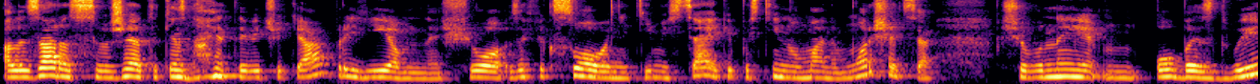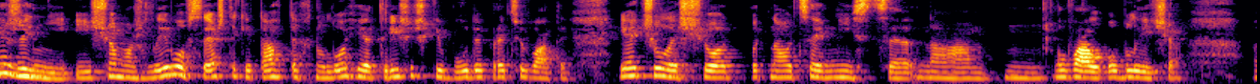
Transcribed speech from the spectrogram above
Але зараз вже таке, знаєте, відчуття приємне, що зафіксовані ті місця, які постійно у мене морщаться, що вони обездвижені, і що, можливо, все ж таки та технологія трішечки буде працювати. Я чула, що от на оце місце, на овал обличчя е,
